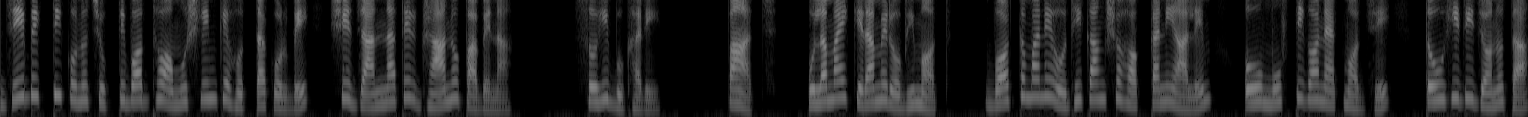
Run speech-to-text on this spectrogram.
যে ব্যক্তি কোনো চুক্তিবদ্ধ অমুসলিমকে হত্যা করবে, সে জান্নাতের ঘ্রাণও পাবে না। সহি বুখারি। পাঁচ, উলামায় কেরামের অভিমত, বর্তমানে অধিকাংশ হক্কানি আলেম ও মুফতিগণ একমত যে, তৌহিদি জনতা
